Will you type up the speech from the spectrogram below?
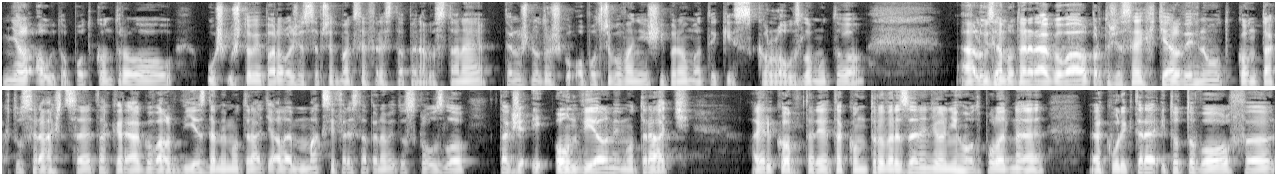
měl auto pod kontrolou, už už to vypadalo, že se před Maxe Verstappena dostane, ten už měl trošku opotřebovanější pneumatiky, sklouzlo mu to. A Lewis Hamilton reagoval, protože se chtěl vyhnout kontaktu s rážce, tak reagoval výjezdem mimo trať, ale Maxi Verstappenovi to sklouzlo takže i on vyjel mimo trať. A Jirko, tady je ta kontroverze nedělního odpoledne, eh, kvůli které i toto Wolf eh,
